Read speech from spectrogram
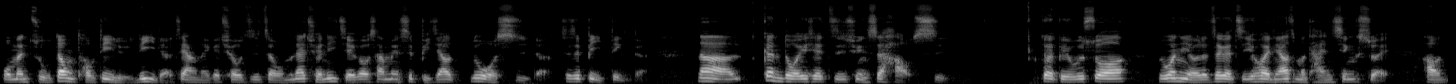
我们主动投递履历的这样的一个求职者，我们在权力结构上面是比较弱势的，这是必定的。那更多一些资讯是好事，对，比如说如果你有了这个机会，你要怎么谈薪水？好，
